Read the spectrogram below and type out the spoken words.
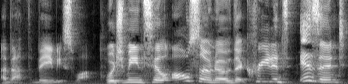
about the baby swap, which means he'll also know that Credence isn't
